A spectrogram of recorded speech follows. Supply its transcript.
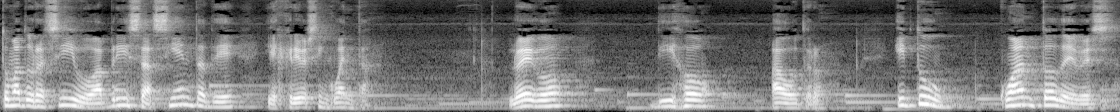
toma tu recibo, aprisa, siéntate y escribe 50. Luego dijo a otro, ¿y tú cuánto debes?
